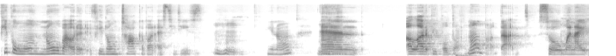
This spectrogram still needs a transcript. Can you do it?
people won't know about it if you don't talk about STDs, mm-hmm. you know? Mm-hmm. And a lot of people don't know about that. So when I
